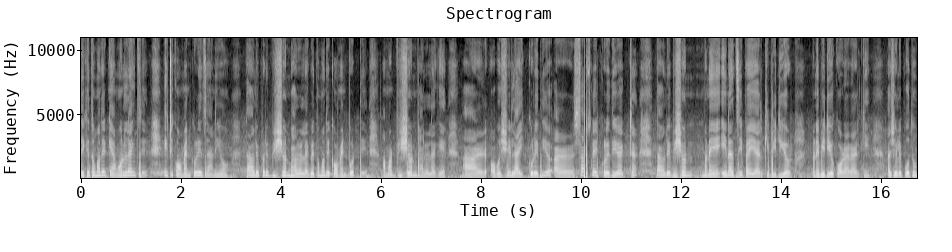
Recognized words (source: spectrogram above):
দেখে তোমাদের কেমন লাগছে একটু কমেন্ট করে জানিও। তাহলে পরে ভীষণ ভালো লাগবে তোমাদের কমেন্ট পড়তে, আমার ভীষণ ভালো লাগে। আর অবশ্যই লাইক করে দিও আর সাবস্ক্রাইব করে দিও একটা, তাহলে ভীষণ মানে এনার্জি পাই আর কি ভিডিওর মানে ভিডিও করার আর কি। আসলে প্রথম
